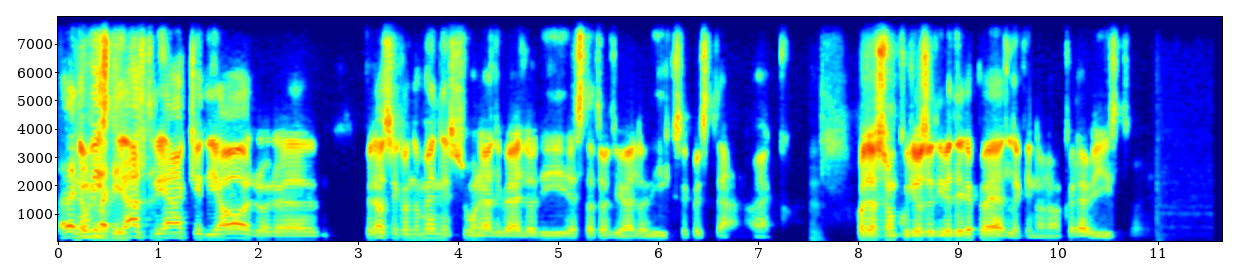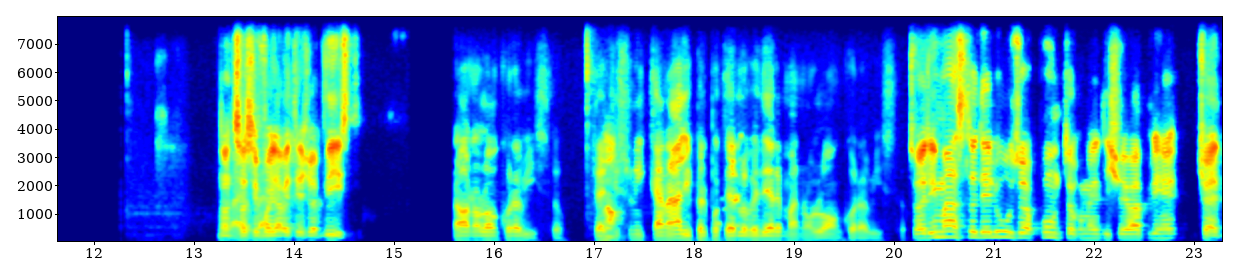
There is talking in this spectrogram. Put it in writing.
vabbè, ne ho visti vai, altri anche di horror, eh, però secondo me nessuno è, a livello di, è stato a livello di X quest'anno. Ecco. Mm. Ora sono curioso di vedere Perle, che non ho ancora visto. Non Beh, so se beh. voi l'avete già visto. No, non l'ho ancora visto. Cioè, No. ci sono i canali per poterlo vedere, ma non l'ho ancora visto. Sono rimasto deluso, appunto, come diceva prima, cioè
